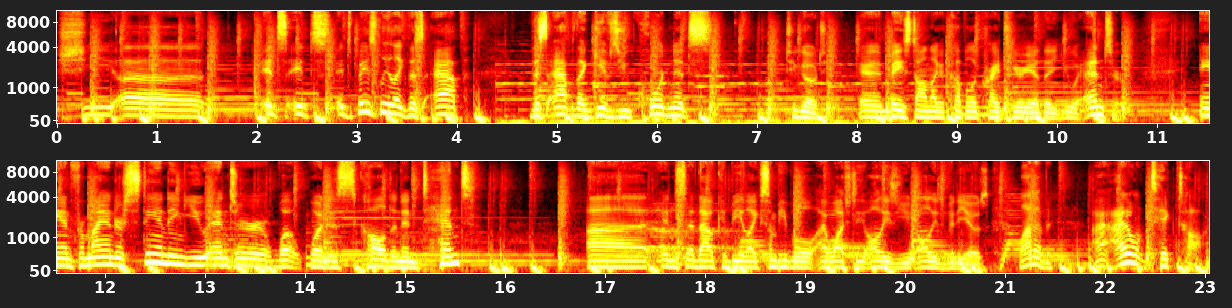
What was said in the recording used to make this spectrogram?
She uh it's it's it's basically like this app this app that gives you coordinates to go to and based on like a couple of criteria that you enter. And from my understanding, you enter what what is called an intent uh, and so that could be like some people I watch the, all these all these videos. A lot of I, I don't TikTok.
